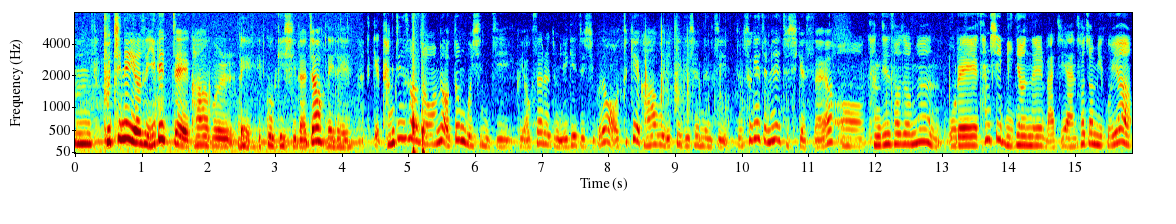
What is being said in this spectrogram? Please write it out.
음, 부친에 이어서 2대째 가업을 네, 잇고 계시다죠? 네네. 어떻게 당진 서점이 어떤 곳인지 그 역사를 좀 얘기해 주시고요. 어떻게 가업을 잇게 되셨는지 좀 소개 좀 해 주시겠어요? 어, 당진 서점은 올해 32년을 맞이한 서점이고요.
